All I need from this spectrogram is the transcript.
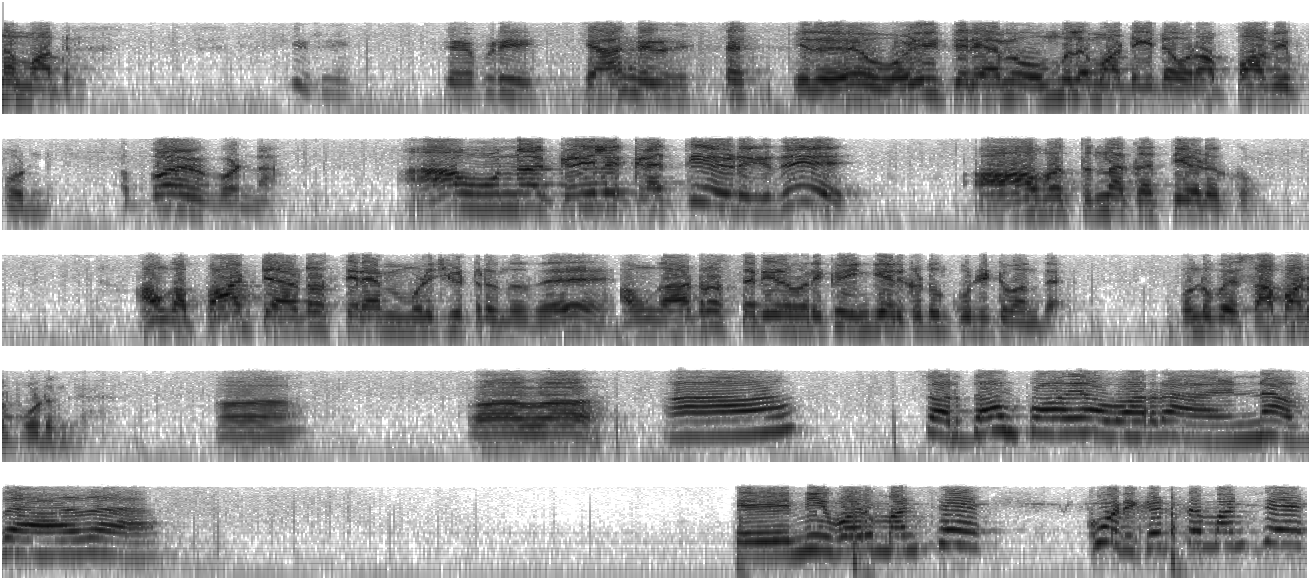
அண்ணன் மாதிரி? எப்படி? யாரு இது? ஒளி தெரியாம உம்புல மாட்டிக்கிட்ட ஒரு அப்பாவி பொண்ணு. அப்பாவி பொண்ணா? ஆ உன்ன கையில கத்தி எடுக்குது. ஆபத்து தான் கத்தி எடுக்கும். அவங்க பாட்டி அட்ரஸ் தெரியாம முடிச்சிட்டு இருந்தது. அவங்க அட்ரஸ் தெரியற வரைக்கும் இங்க இருக்கட்டும் கூட்டிட்டு வந்தேன். கொண்டு போய் சாப்பாடு போடுங்க. வா வா. சரிதான் போயா வர்ற. என்ன வேற? ஏ நீ ஒரு மனுஷன் குடிக்கிறத மனுஷன்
